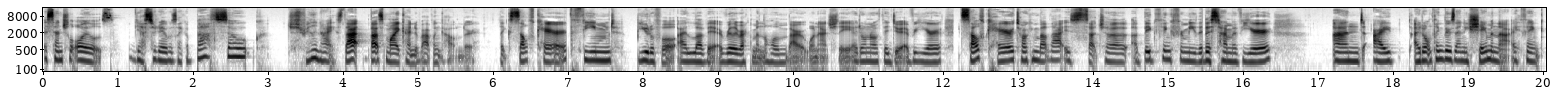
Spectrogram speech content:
essential oils. Yesterday was like a bath soak. Just really nice. That that's my kind of advent calendar. Like self-care themed beautiful. I love it. I really recommend the Holland Barrett one actually. I don't know if they do it every year. Self care, talking about that, is such a, a big thing for me this time of year. And I I don't think there's any shame in that. I think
